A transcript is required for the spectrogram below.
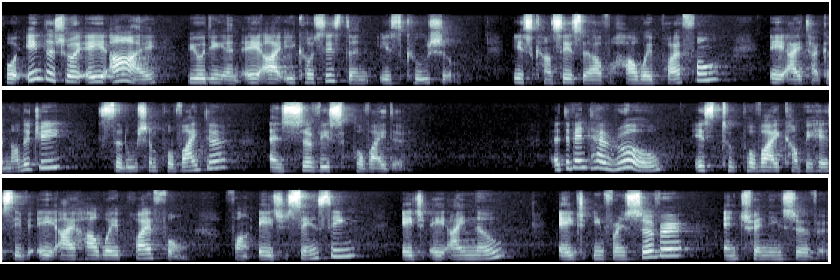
For industrial AI, building an AI ecosystem is crucial. It consists of hardware platform, AI technology, solution provider, and service provider. Advantech role is to provide comprehensive AI hardware platform from edge sensing, edge AI node, edge inference server, and training server.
